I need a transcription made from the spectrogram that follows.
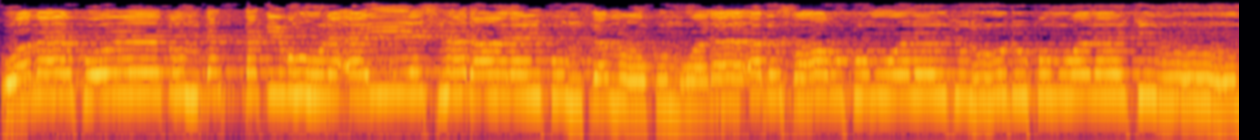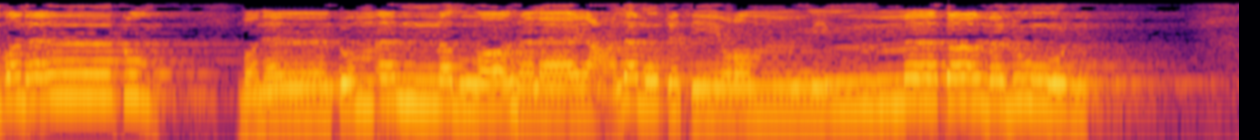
وما كنتم تستكرون أن يشهد عليكم سمعكم ولا أبصاركم ولا جلودكم ولكن ظننتم ظننتم أن الله لا يعلم كثيرا مما تعملون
